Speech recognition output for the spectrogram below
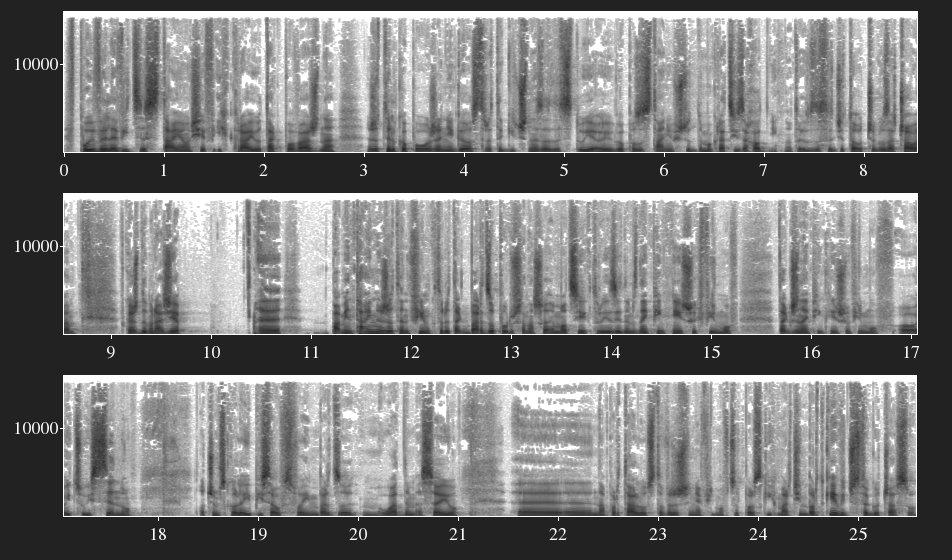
Wpływy lewicy stają się w ich kraju tak poważne, że tylko położenie geostrategiczne zadecyduje o jego pozostaniu wśród demokracji zachodnich. No to jest w zasadzie to, od czego zacząłem. W każdym razie Pamiętajmy, że ten film, który tak bardzo porusza nasze emocje, który jest jednym z najpiękniejszych filmów, także najpiękniejszym filmów o ojcu i synu, o czym z kolei pisał w swoim bardzo ładnym eseju E, e, na portalu Stowarzyszenia Filmowców Polskich Marcin Bortkiewicz swego czasu.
